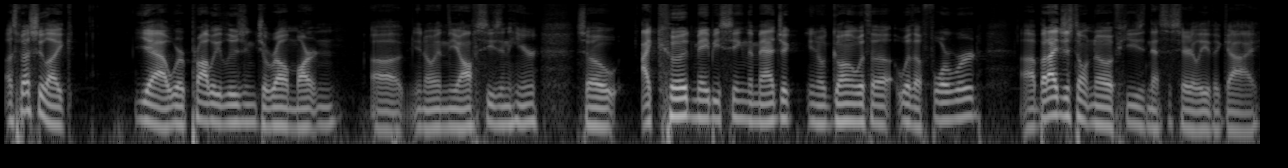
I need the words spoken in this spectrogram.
especially like yeah we're probably losing Jarell Martin uh you know in the off season here so I could maybe seeing the Magic you know going with a with a forward uh, but I just don't know if he's necessarily the guy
